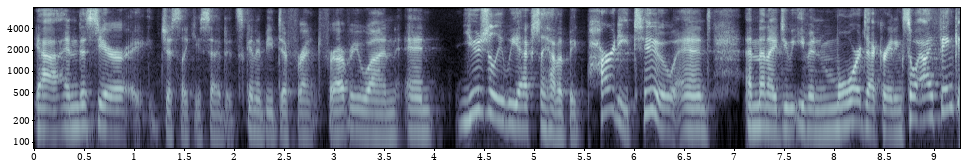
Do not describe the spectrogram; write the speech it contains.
Yeah, and this year, just like you said, it's going to be different for everyone. And usually, we actually have a big party too, and and then I do even more decorating. So I think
